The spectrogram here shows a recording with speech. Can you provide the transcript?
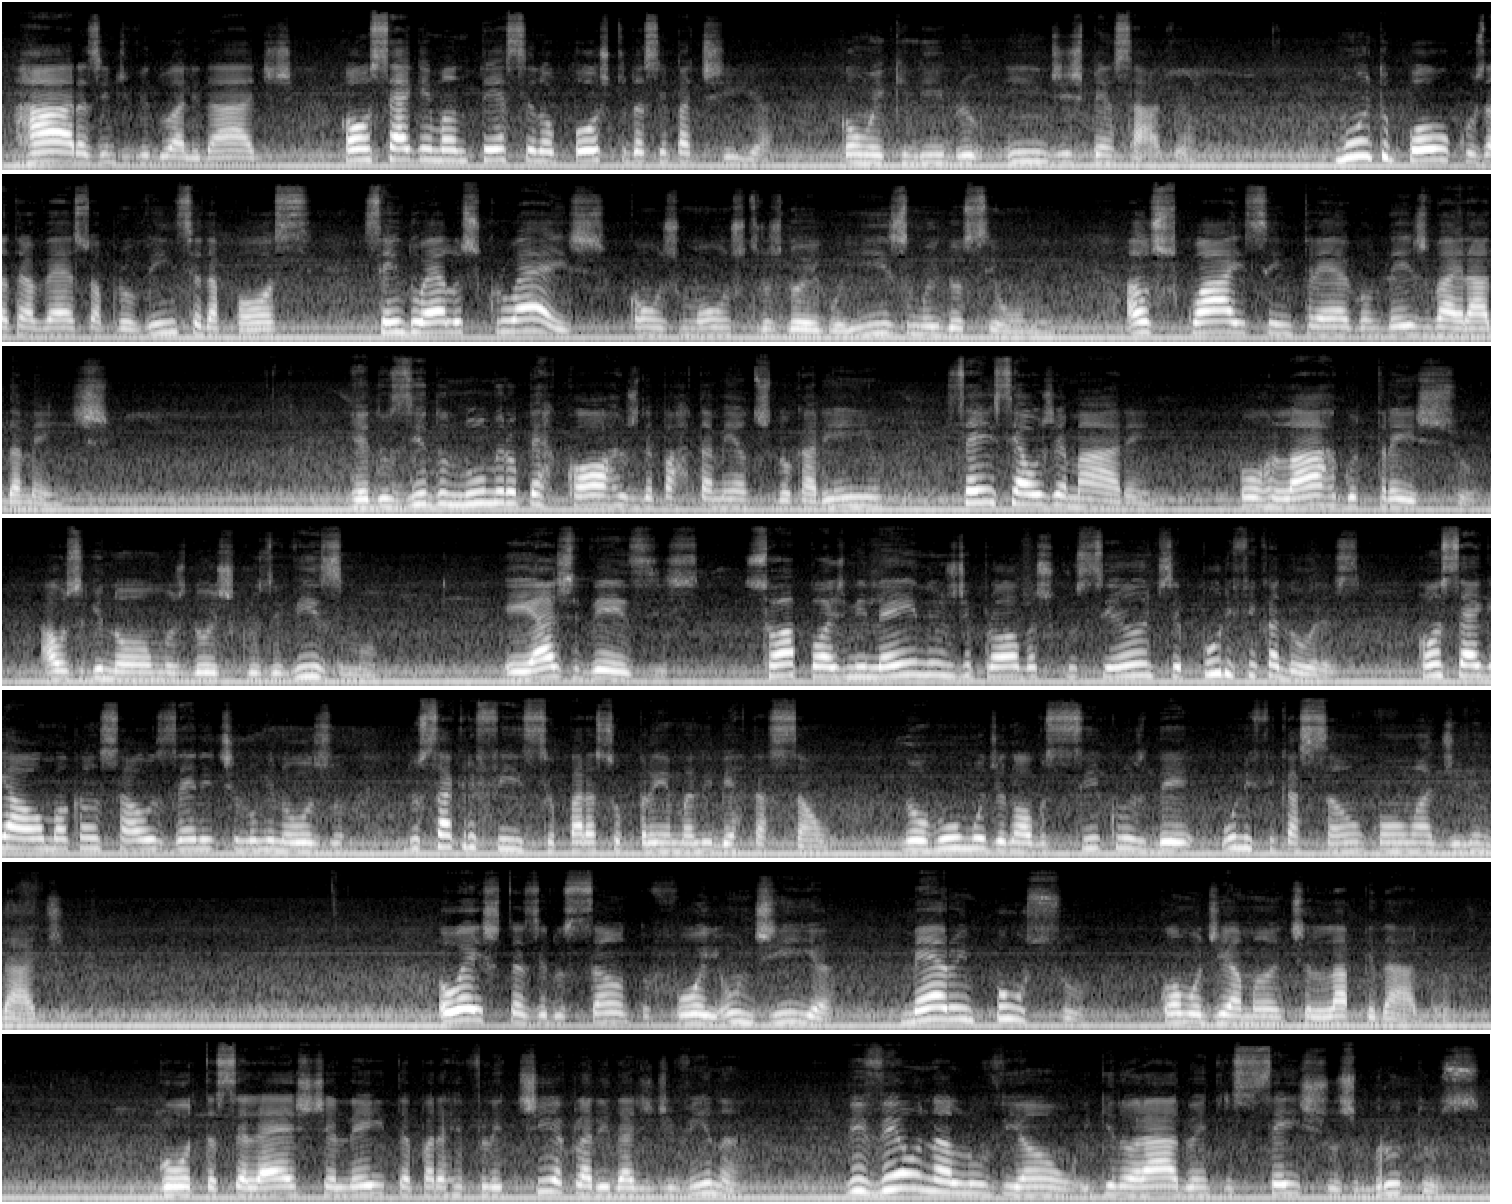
Raras individualidades conseguem manter-se no posto da simpatia, com o equilíbrio indispensável. Muito poucos atravessam a província da posse sem duelos cruéis com os monstros do egoísmo e do ciúme, aos quais se entregam desvairadamente. Reduzido número percorre os departamentos do carinho sem se algemarem, por largo trecho, aos gnomos do exclusivismo, e às vezes, só após milênios de provas cruciantes e purificadoras, consegue a alma alcançar o zênite luminoso do sacrifício para a suprema libertação, no rumo de novos ciclos de unificação com a divindade. O êxtase do santo foi, um dia, mero impulso, como diamante lapidado. Gota celeste eleita para refletir a claridade divina, viveu na aluvião, ignorado entre seixos brutos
